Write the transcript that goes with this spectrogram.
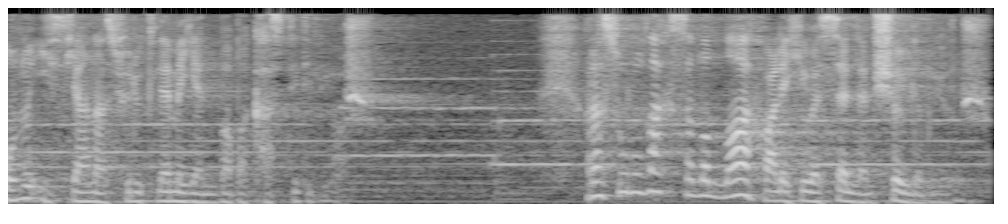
onu isyana sürüklemeyen baba kastediliyor. Resulullah sallallahu aleyhi ve sellem şöyle buyurur.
